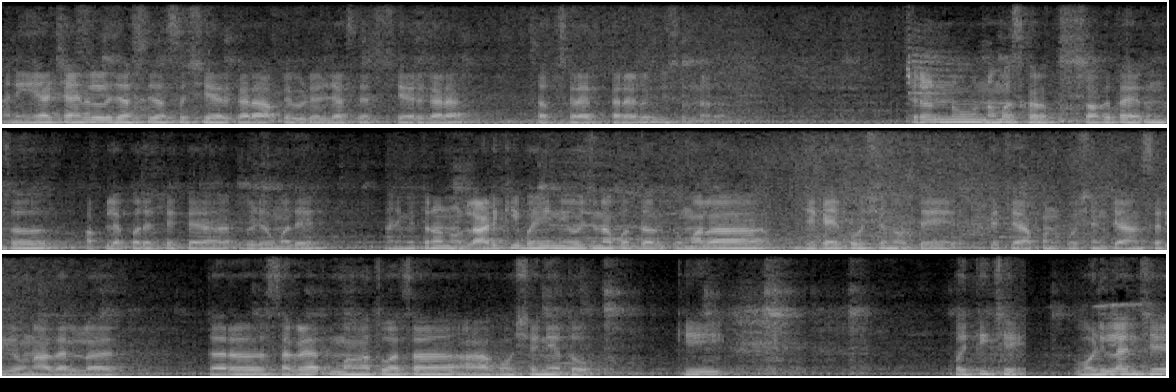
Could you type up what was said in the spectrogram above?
आणि या चॅनलला जास्तीत जास्त शेअर करा आपले व्हिडिओ जास्तीत जास्त शेअर करा सबस्क्राईब करायला विसरू नका. मित्रांनो नमस्कार. स्वागत आहे तुमचं आपल्या परत एका व्हिडिओमध्ये. आणि मित्रांनो लाडकी बहीण योजनाबद्दल तुम्हाला जे काही क्वेश्चन होते त्याचे आपण क्वेश्चनचे आन्सर घेऊन आलेलो आहेत. तर सगळ्यात महत्त्वाचा हा क्वेश्चन येतो की पतीचे वडिलांचे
